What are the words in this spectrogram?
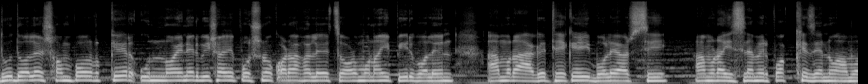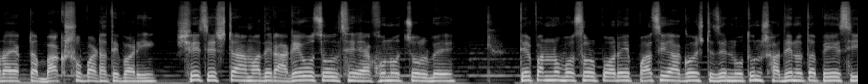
দু দলের সম্পর্কের উন্নয়নের বিষয়ে প্রশ্ন করা হলে চরমনাই পীর বলেন, আমরা আগে থেকেই বলে আসছি, আমরা ইসলামের পক্ষে যেন আমরা একটা বাক্স পাঠাতে পারি। সে চেষ্টা আমাদের আগেও চলছে, এখনও চলবে। তেপান্ন বছর পরে পাঁচই আগস্ট যে নতুন স্বাধীনতা পেয়েছি,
